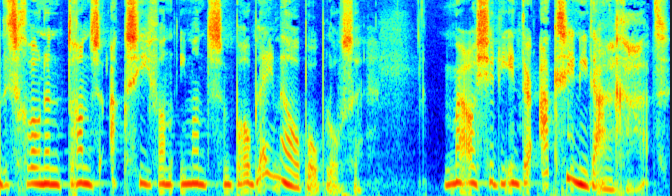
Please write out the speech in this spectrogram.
Het is gewoon een transactie van iemand zijn probleem helpen oplossen. Maar als je die interactie niet aangaat,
